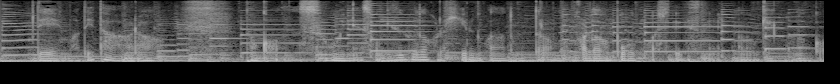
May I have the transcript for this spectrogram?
はい。で、まあ、出たらなんかすごいね。そう水風呂だから冷えるのかなと思ったらもう体がポカポカしてですね。あの結構なんか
